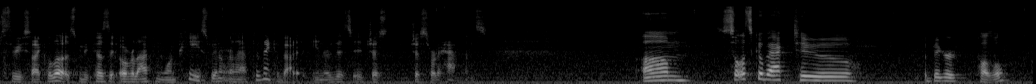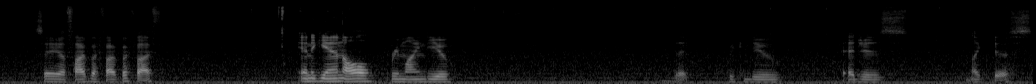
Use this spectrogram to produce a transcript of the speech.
three cycle those. And because they overlap in one piece, we don't really have to think about it. You know, this it just just sort of happens. Um, so let's go back to a bigger puzzle, say a five by five by five. And again, I'll remind you that we can do edges like this,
